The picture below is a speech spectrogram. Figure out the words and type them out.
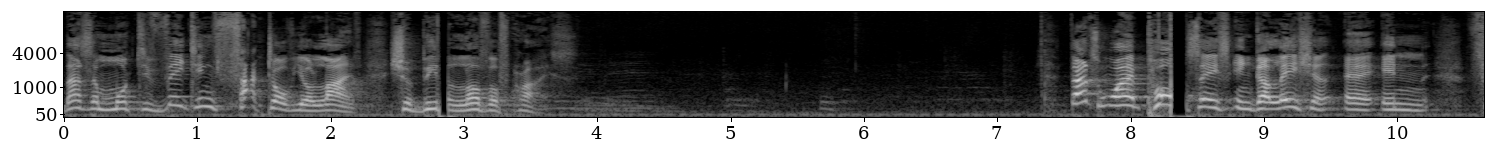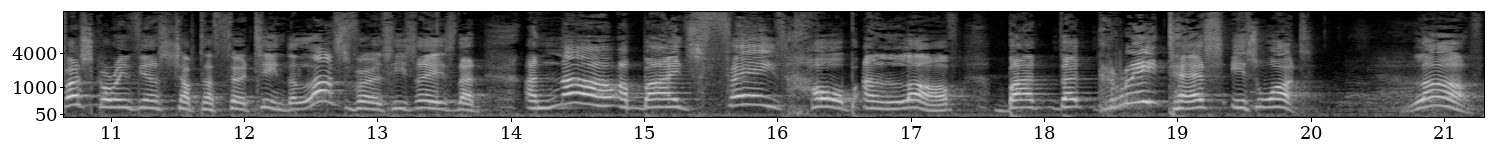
That's the motivating factor of your life. Should be the love of Christ. That's why Paul says in Galatians, uh, in 1 Corinthians chapter 13, the last verse, he says that, and now abides faith, hope, and love, but the greatest is what? Love.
